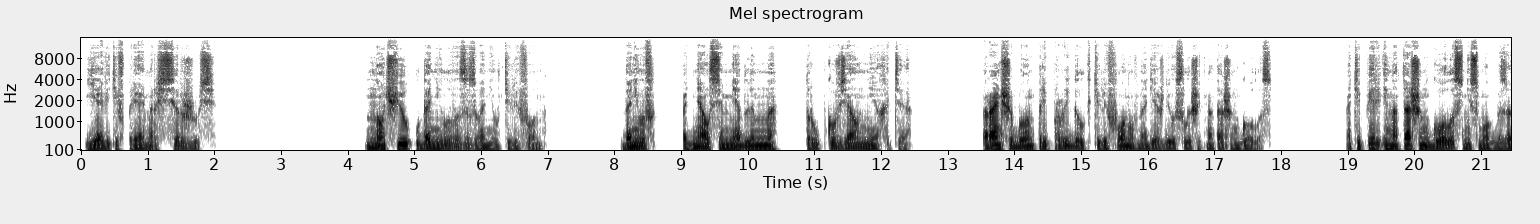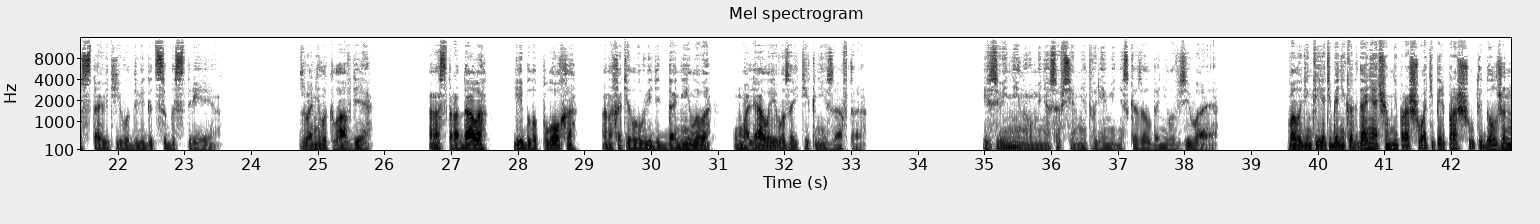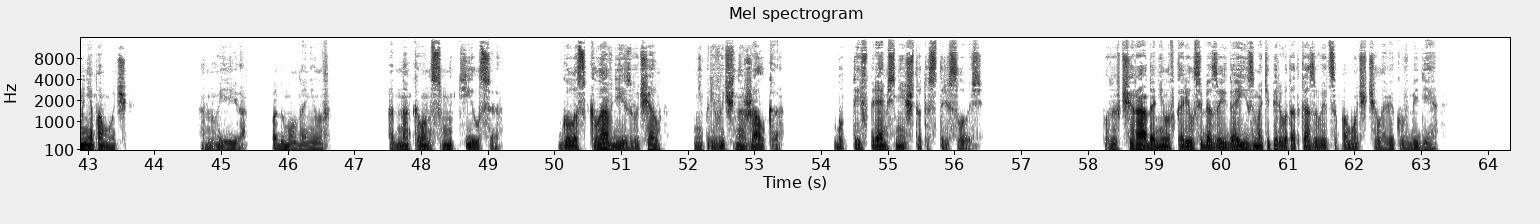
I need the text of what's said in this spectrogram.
«Я ведь и впрямь рассержусь». Ночью у Данилова зазвонил телефон. Данилов поднялся медленно, трубку взял нехотя. Раньше бы он припрыгал к телефону в надежде услышать Наташин голос. А теперь и Наташин голос не смог бы заставить его двигаться быстрее. Звонила Клавдия. Она страдала, ей было плохо, она хотела увидеть Данилова, умоляла его зайти к ней завтра. «Извини, но у меня совсем нет времени», — сказал Данилов, зевая. Володенька, я тебя никогда ни о чем не прошу, а теперь прошу, ты должен мне помочь. — А ну ее, — подумал Данилов. Однако он смутился. Голос Клавдии звучал непривычно жалко, будто и впрямь с ней что-то стряслось. Позавчера Данилов корил себя за эгоизм, а теперь вот отказывается помочь человеку в беде.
